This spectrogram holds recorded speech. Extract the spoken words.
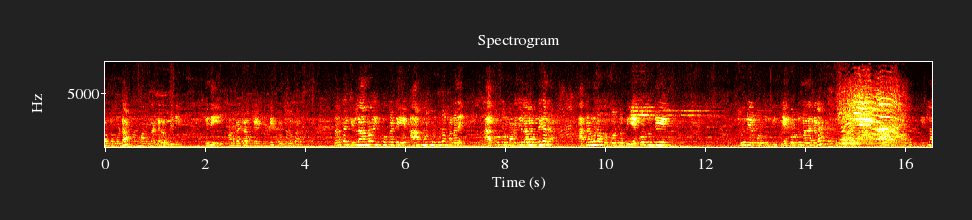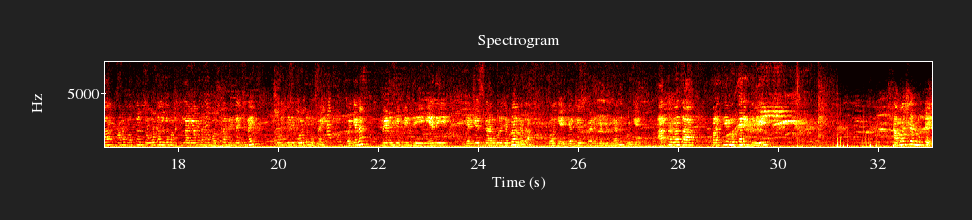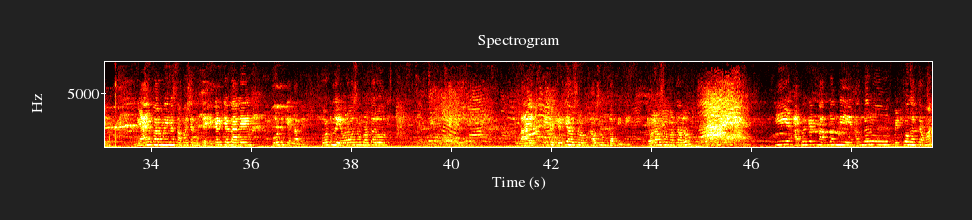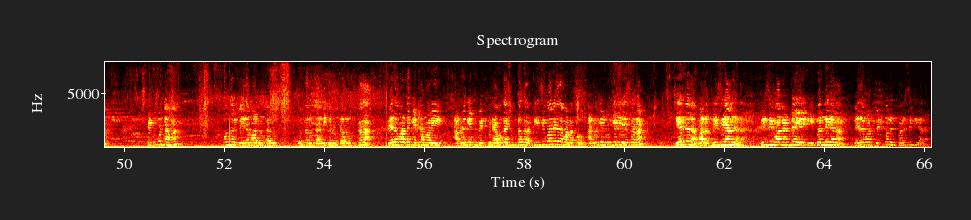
Court కూడా మన దగ్గర ఉంది. ఇది మన దగ్గర ఉండేటువంటి కోర్టుల పరిస్థితి. తర్వాత జిల్లాలో ఇంకొకటి ఆత్మకూరు కూడా మనదే. ఆత్మకూరు మన జిల్లాలో ఉంది కదా. అక్కడ కూడా ఒక కోర్టు ఉంది. ఏ కోర్టు ఉంది? జూనియర్ కోర్టు ఉంది. ఏ కోర్టు ఉన్నది అక్కడ? ఇట్లా మన మొత్తం టోటల్గా మన జిల్లా వ్యాప్తంగా మొత్తం ఎన్ని వచ్చినాయి? తొమ్మిది కోర్టులు ఉన్నాయి. ఓకేనా? మేడం చెప్పింది ఏది? జడ్జెస్ గారు కూడా చెప్పారు కదా. ఓకే జడ్జెస్ మేడం చెప్పింది కానీ ఓకే. ఆ తర్వాత ప్రతి ఒక్కరికి సమస్యలు ఉంటాయి న్యాయపరమైన సమస్యలు ఉంటాయి ఎక్కడికి వెళ్ళాలి కోర్టుకి వెళ్ళాలి కోర్టులో ఎవరు అవసరం పడతారు? లాయర్. మీకు జడ్జి అవసరం అవసరం ఉంటుంది మీకు. ఎవరు అవసరం పడతారు? ఈ అడ్వకేట్ అందరినీ అందరూ పెట్టుకోగలుగుతామా? పెట్టుకుంటామా? కొందరు పేదవాళ్ళు ఉంటారు కొందరు ధనికులు ఉంటారు కదా? పేదవాళ్ళకి ఎట్లా మరి అడ్వకేట్ పెట్టుకునే అవకాశం ఉంటుంది కదా? ఫీజు ఇవ్వాలి కదా వాళ్ళకు? అడ్వకేట్ ఊరికే చేస్తారా? చేయరు కదా? వాళ్ళకి ఫీజు ఇవ్వాలి కదా? ఫీజు ఇవ్వాలంటే ఇబ్బంది కదా? పేదవాళ్ళు పెట్టుకోలేని పరిస్థితి కదా?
